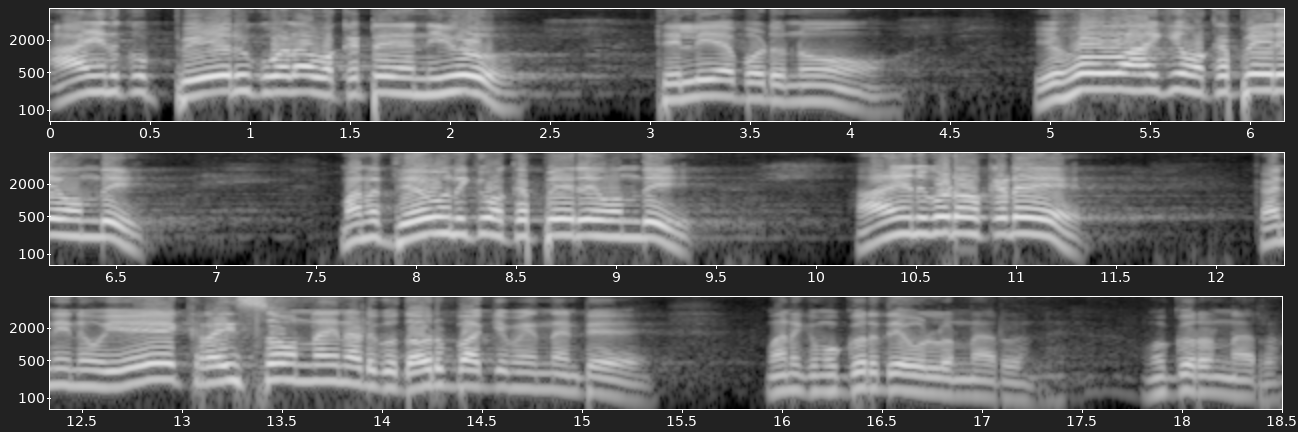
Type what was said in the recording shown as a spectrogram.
ఆయనకు పేరు కూడా ఒకటే అనియు తెలియబడును. యహోవాకి ఒక పేరే ఉంది. మన దేవునికి ఒక పేరే ఉంది. ఆయన కూడా ఒకడే. కానీ నువ్వు ఏ క్రైస్తవం ఉన్నాయని అడుగు దౌర్భాగ్యం ఏంటంటే మనకి ముగ్గురు దేవుళ్ళు ఉన్నారు అని. ముగ్గురు ఉన్నారు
